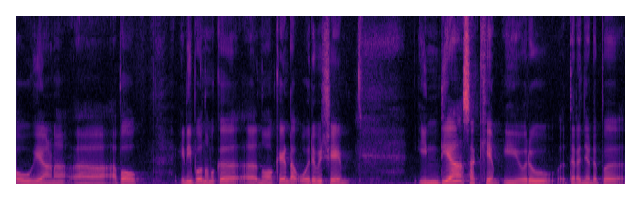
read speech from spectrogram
പോവുകയാണ്. അപ്പോൾ ഇനിയിപ്പോൾ നമുക്ക് നോക്കേണ്ട ഒരു വിഷയം ഇന്ത്യ സഖ്യം ഈ ഒരു തിരഞ്ഞെടുപ്പ്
